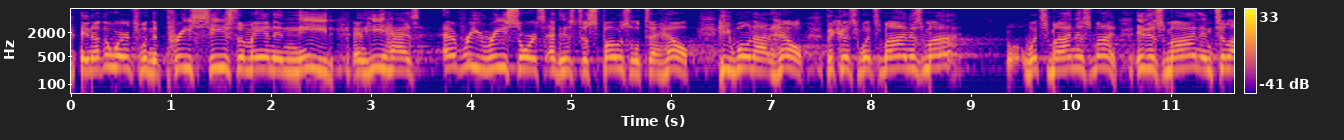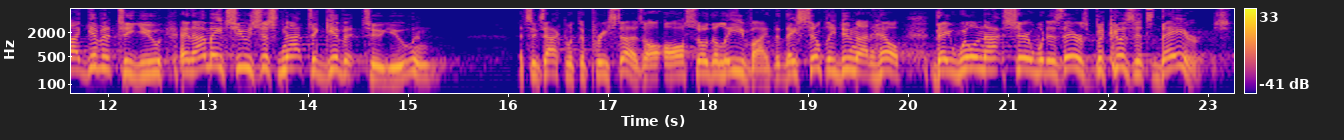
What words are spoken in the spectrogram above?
In other words, when the priest sees the man in need and he has every resource at his disposal to help, he will not help because what's mine is mine. What's mine is mine. It is mine until I give it to you, and I may choose just not to give it to you. And that's exactly what the priest does. Also, the Levite, that they simply do not help. They will not share what is theirs because it's theirs.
